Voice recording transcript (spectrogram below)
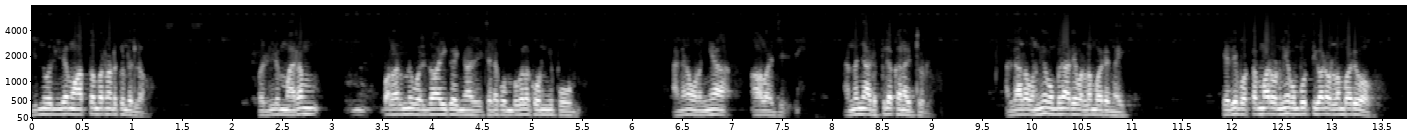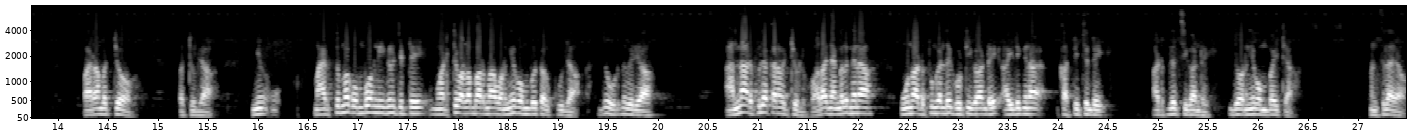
ഇന്ന് വലിയ മാറ്റം പറഞ്ഞ് നടക്കണ്ടല്ലോ വലിയ മരം വളർന്ന് വലുതായി കഴിഞ്ഞാൽ ചില കൊമ്പുകളൊക്കെ ഉണങ്ങി പോകും അങ്ങനെ ഉണങ്ങിയ ആളാജി അന്നെ ഞാൻ അടുപ്പിലൊക്കെ ആയിട്ടുള്ളൂ അല്ലാതെ ഉണങ്ങിയ കൊമ്പിന് ആരെയും വെള്ളം കൈ ഏതെങ്കിലും പൊട്ടന്മാർ ഉണങ്ങിയ കൊമ്പ് കുത്തിക്കാണ്ട് വെള്ളം വരുമോ വരാൻ പറ്റുമോ പറ്റൂല. ഇനി മരത്തുമ്മ കൊമ്പ് ഉണങ്ങി കളിച്ചിട്ട് മറ്റു വെള്ളം പറഞ്ഞാൽ ഉണങ്ങിയ കൊമ്പ് തിളക്കൂല. ഇത് ഓടുന്നു വരിക? അന്ന അടുപ്പിലൊക്കെ പറ്റുള്ളൂ. അതാ ഞങ്ങളിങ്ങനെ മൂന്ന് അടുപ്പും കല്ലിൽ കൂട്ടിക്കാണ്ട് അതിലിങ്ങനെ കത്തിച്ചിട്ടുണ്ട് അടുപ്പിൽ വെച്ചിക്കാണ്ട് ഇത് ഉറങ്ങിയ കൊമ്പായിട്ടാ. മനസ്സിലായോ?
